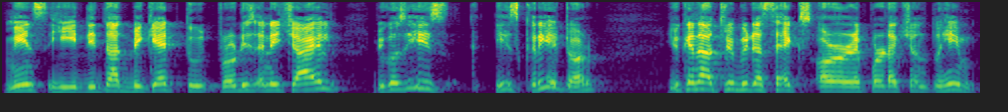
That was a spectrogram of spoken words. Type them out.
Means He did not beget to produce any child because He is His creator. You cannot attribute a sex or a reproduction to Him.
